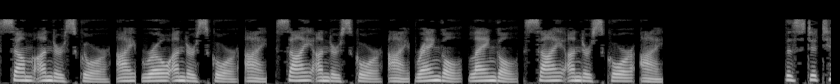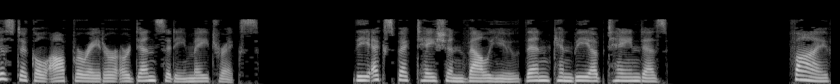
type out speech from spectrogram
sum underscore i rho underscore i psi underscore i rangle langle psi underscore i. The statistical operator or density matrix. The expectation value then can be obtained as 5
